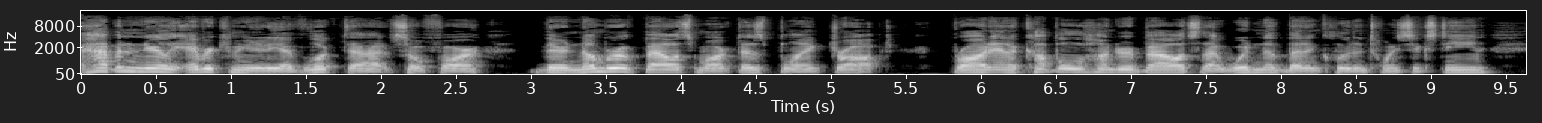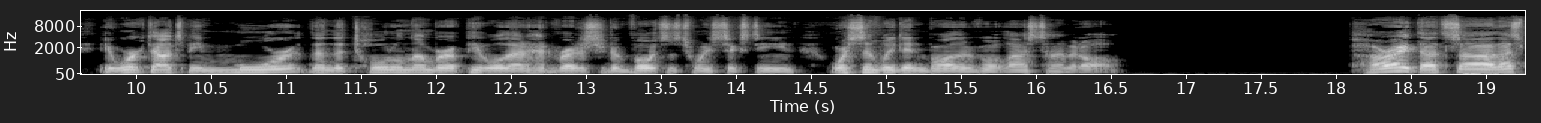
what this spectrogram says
happened in nearly every community I've looked at so far. Their number of ballots marked as blank dropped, brought in a couple hundred ballots that wouldn't have been included in 2016. It worked out to be more than the total number of people that had registered to vote since 2016 or simply didn't bother to vote last time at all. All right, that's uh, that's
